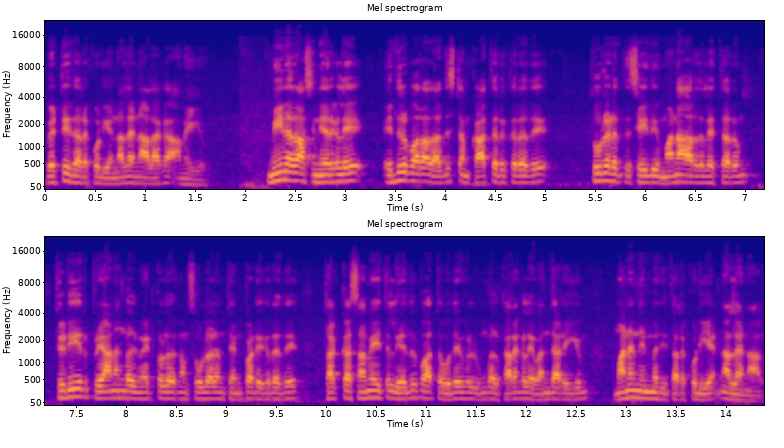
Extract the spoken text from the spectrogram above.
வெற்றி தரக்கூடிய நல்ல நாளாக அமையும். மீனராசி நேர்களே எதிர்பாராத அதிர்ஷ்டம் காத்திருக்கிறது. தூரடத்து செய்து மன ஆறுதலை தரும். திடீர் பிரயாணங்கள் மேற்கொள்வதற்கான சூழலும் தென்படுகிறது. தக்க சமயத்தில் எதிர்பார்த்த உதவிகள் உங்கள் கரங்களை வந்தடையும். மன நிம்மதி தரக்கூடிய நல்ல நாள்.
